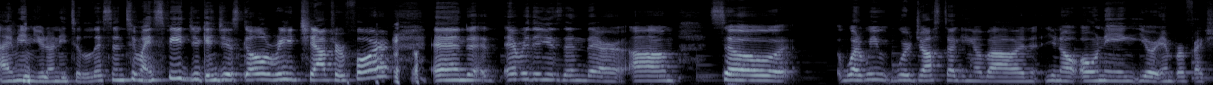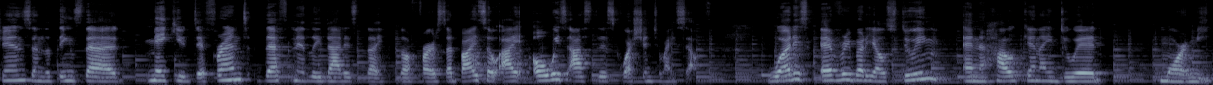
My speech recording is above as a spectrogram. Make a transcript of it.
I mean, you don't need to listen to my speech. You can just go read chapter four, and everything is in there. Um, so, what we were just talking about, you know, owning your imperfections and the things that make you different, definitely that is like the first advice. So, I always ask this question to myself What is everybody else doing, and how can I do it more me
